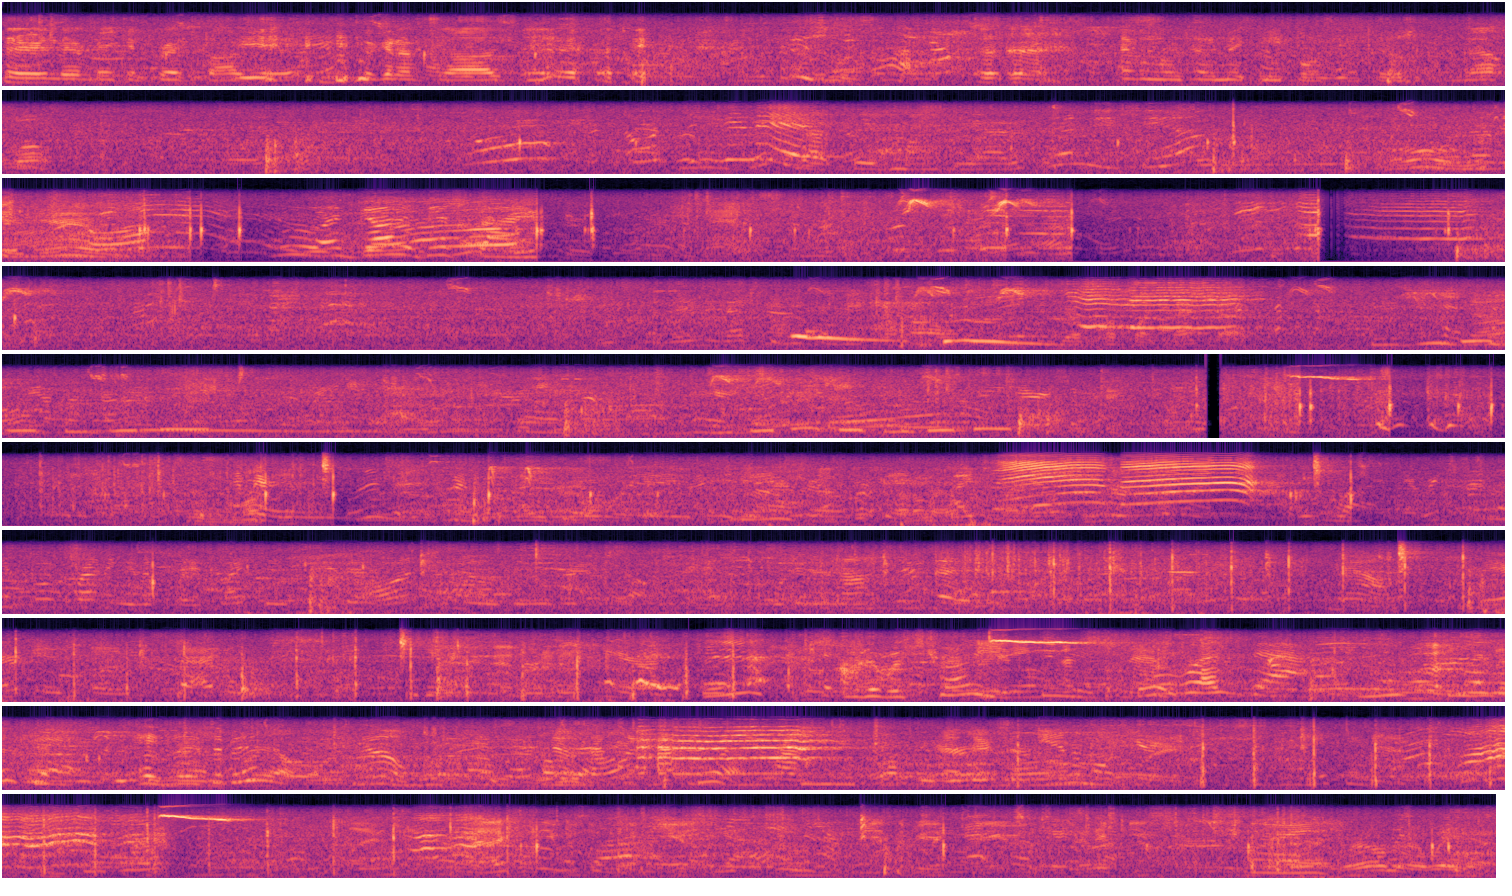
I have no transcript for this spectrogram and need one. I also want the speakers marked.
Speaker 1: they're in there making fresh pasta, yeah. cooking up sauce.
Speaker 2: I haven't learned how to make meatballs yet, though.
Speaker 1: No, well.
Speaker 3: Oh, that big monkey at it. Wendy, see?
Speaker 2: Oh, look at him.
Speaker 3: Ooh, I got it this time. Thank you.
Speaker 4: I was trying to see.
Speaker 3: Who was that? What is it?
Speaker 4: Elizabeth?
Speaker 5: No, no, that's what happens when uh, you run. Now, there's an animal here taking.
Speaker 2: We're on our way now.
